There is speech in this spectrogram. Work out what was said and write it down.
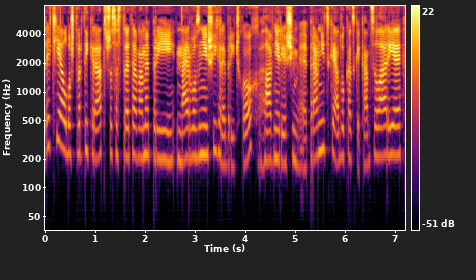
tretí alebo štvrtý krát, čo sa stretávame pri najrôznejších rebríčkoch. Hlavne riešime právnické advokátske kancelárie,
